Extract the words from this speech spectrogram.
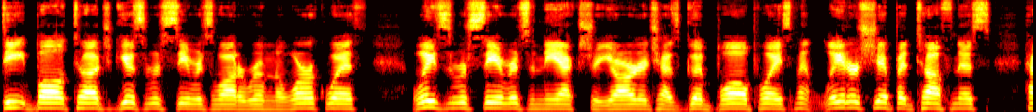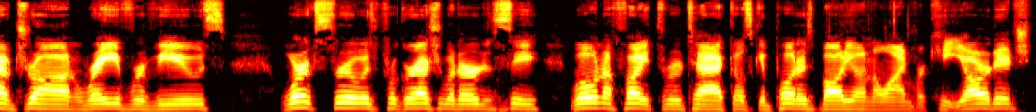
Deep ball touch, gives receivers a lot of room to work with. Leads the receivers in the extra yardage, has good ball placement. Leadership and toughness have drawn rave reviews. Works through his progression with urgency. Willing to fight through tackles. Can put his body on the line for key yardage.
